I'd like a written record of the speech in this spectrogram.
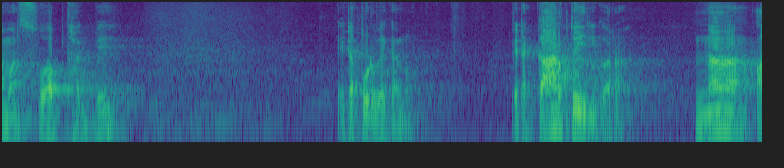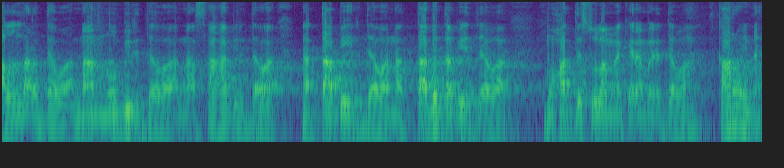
আমার সোয়াব থাকবে? এটা পড়বে কেন? এটা কার তৈরি করা? না আল্লাহর দেওয়া, না নবীর দেওয়া, না সাহাবির দেওয়া, না তাবির দেওয়া, না তাবে তাবির দেওয়া, মহাদ্দেস উলামা কেরামের দেওয়া, কারোই না।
